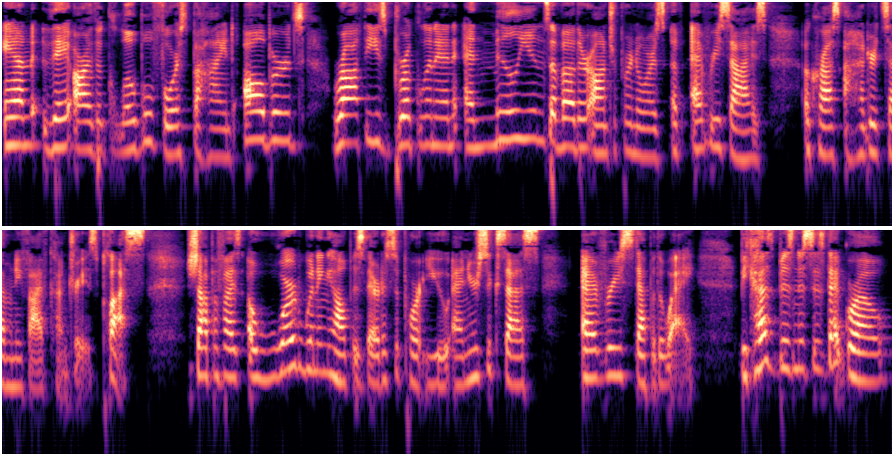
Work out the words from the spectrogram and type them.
and they are the global force behind Allbirds, Rothy's, Brooklinen, and millions of other entrepreneurs of every size across 175 countries. Plus, Shopify's award winning help is there to support you and your success every step of the way. Because businesses that grow,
